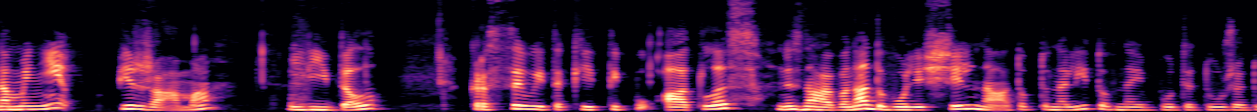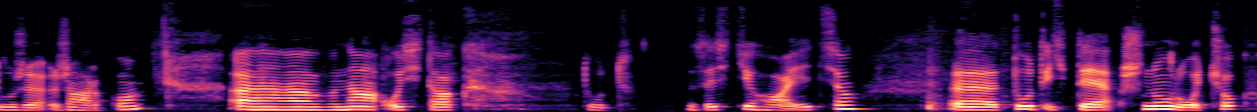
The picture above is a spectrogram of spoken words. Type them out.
на мені піжама Lidl. Красивий такий типу атлас. Не знаю, вона доволі щільна, тобто на літо в неї буде дуже-дуже жарко. Е, Вона ось так тут застігається. Е, Тут йде шнурочок.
